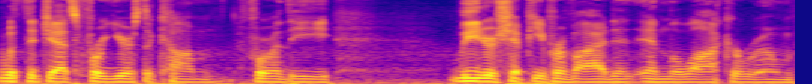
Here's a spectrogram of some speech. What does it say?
with the Jets for years to come for the leadership he provided in the locker room.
